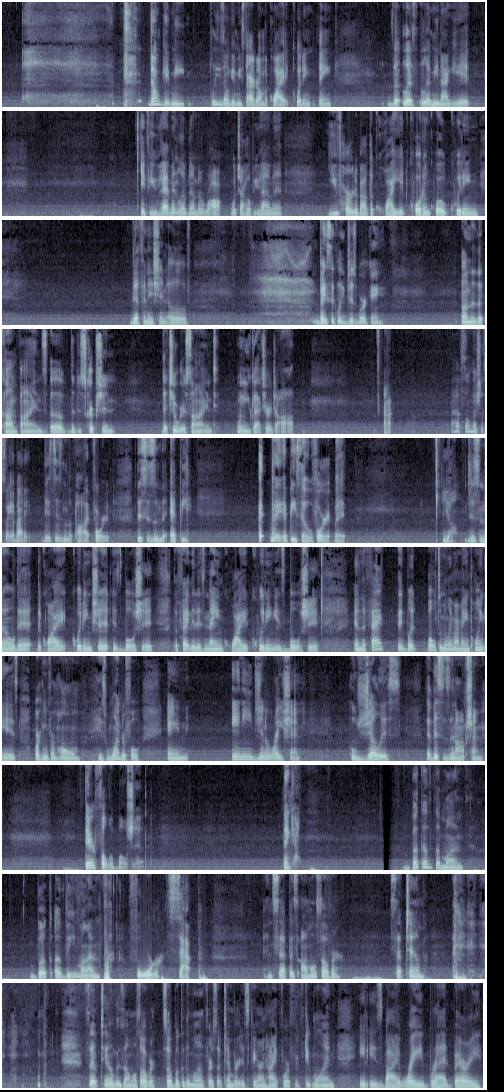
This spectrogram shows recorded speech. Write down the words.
don't get me please don't get me started on the quiet quitting thing. The let's let me not get if you haven't lived under a rock, which I hope you haven't, you've heard about the quiet quote unquote quitting definition of basically just working under the confines of the description that you were assigned when you got your job. I I have so much to say about it. This isn't the pod for it. This isn't the epi episode for it, but yeah, just know that the quiet quitting shit is bullshit. The fact that it's named quiet quitting is bullshit. And the fact that, but ultimately, my main point is working from home is wonderful. And any generation who's jealous that this is an option, they're full of bullshit. Thank y'all. Book of the month book of the month for SEP. And SEP is almost over. September. September is almost over. So, book of the month for September is Fahrenheit 451. It is by Ray Bradbury.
